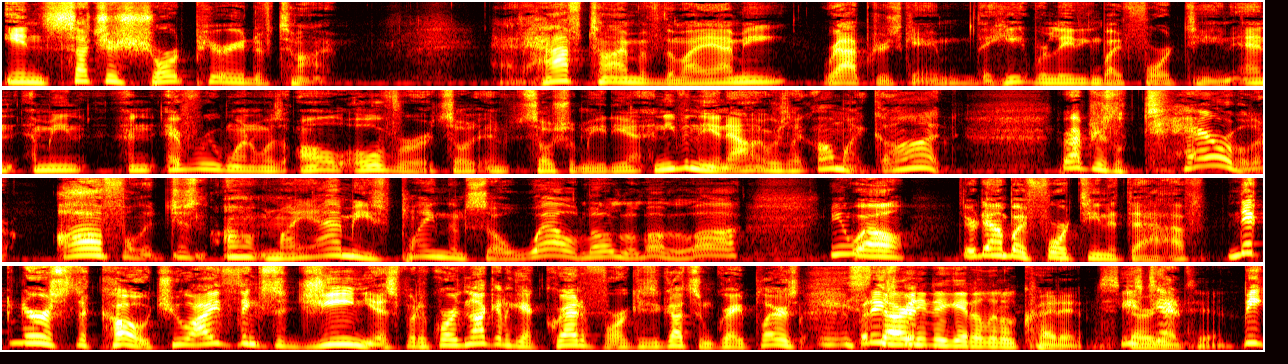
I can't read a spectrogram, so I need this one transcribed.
in such a short period of time. At halftime of the Miami Raptors game, the Heat were leading by 14, and I mean, and everyone was all over so, social media, and even the announcer was like, "Oh my God, the Raptors look terrible. They're awful. It just oh Miami's playing them so well. Blah, blah, blah, blah. Meanwhile, they're down by 14 at the half. Nick Nurse, the coach, who I think's a genius, but of course not going to get credit for it because he's got some great players. He's but starting he's been, to get a little credit. He's get, be,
